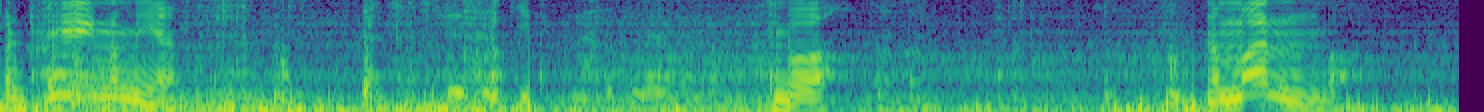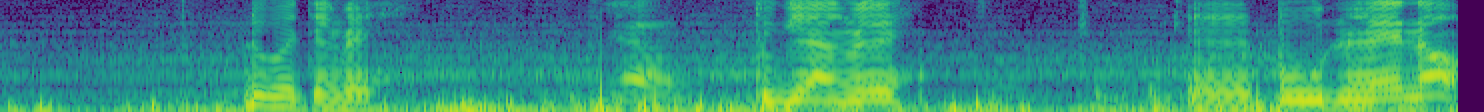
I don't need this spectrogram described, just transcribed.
มันเพลงน้ำหยังเศรษฐกิจแล้วบ่น้ำมันบ่ดูว่าจังไดยางทุกอย่างเลยเออปูนอะไรเนาะ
